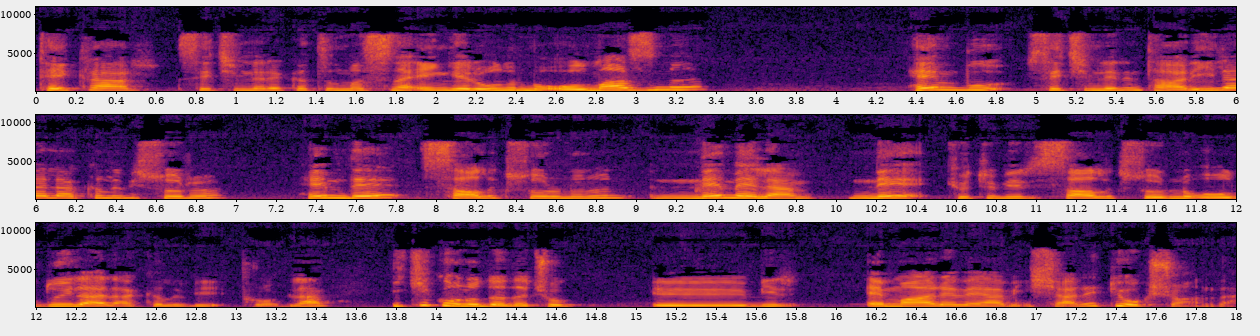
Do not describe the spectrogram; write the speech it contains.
tekrar seçimlere katılmasına engel olur mu olmaz mı? Hem bu seçimlerin tarihiyle alakalı bir soru hem de sağlık sorununun ne melem ne kötü bir sağlık sorunu olduğuyla alakalı bir problem. İki konuda da çok e, bir emare veya bir işaret yok şu anda.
